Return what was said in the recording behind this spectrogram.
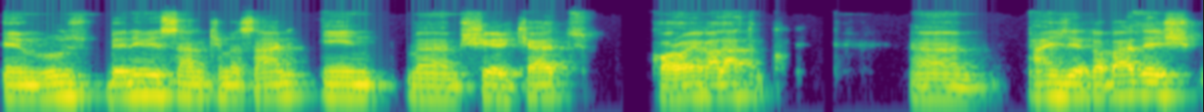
امروز بنویسم که مثلا این شرکت کارهای غلط می‌کنه. پنج دقیقه بعدش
